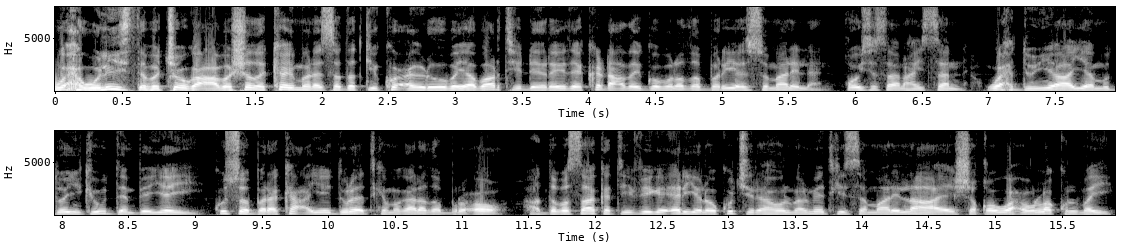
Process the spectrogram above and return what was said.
waxaa weli isdabajooga cabashada ka imanaysa dadkii ku caydhoobay abaartii dheerayd ee ka dhacday gobollada bari ee somalilan qoysasaan haysan wax dunya ayaa muddooyinkii u dambeeyey. Ku soo barakacayay duleedka magaalada burco. Haddaba saaka tv-ga eryel oo ku jira howlmaalmeedkiisa maalinlaha ee shaqo waxauu la kulmay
